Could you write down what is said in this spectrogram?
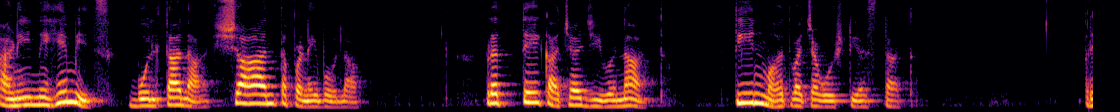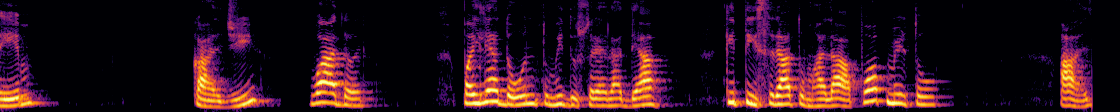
आणि नेहमीच बोलताना शांतपणे बोला. प्रत्येकाच्या जीवनात तीन महत्त्वाच्या गोष्टी असतात. प्रेम काळजी व आदर पहिल्या दोन तुम्ही दुसऱ्याला द्या की तिसरा तुम्हाला आपोआप मिळतो. आज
